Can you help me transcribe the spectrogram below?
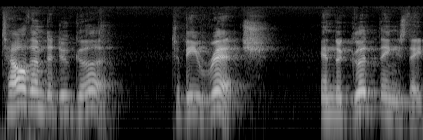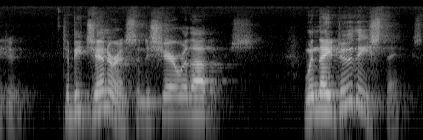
Tell them to do good to be rich in the good things they do, to be generous and to share with others. When they do these things,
